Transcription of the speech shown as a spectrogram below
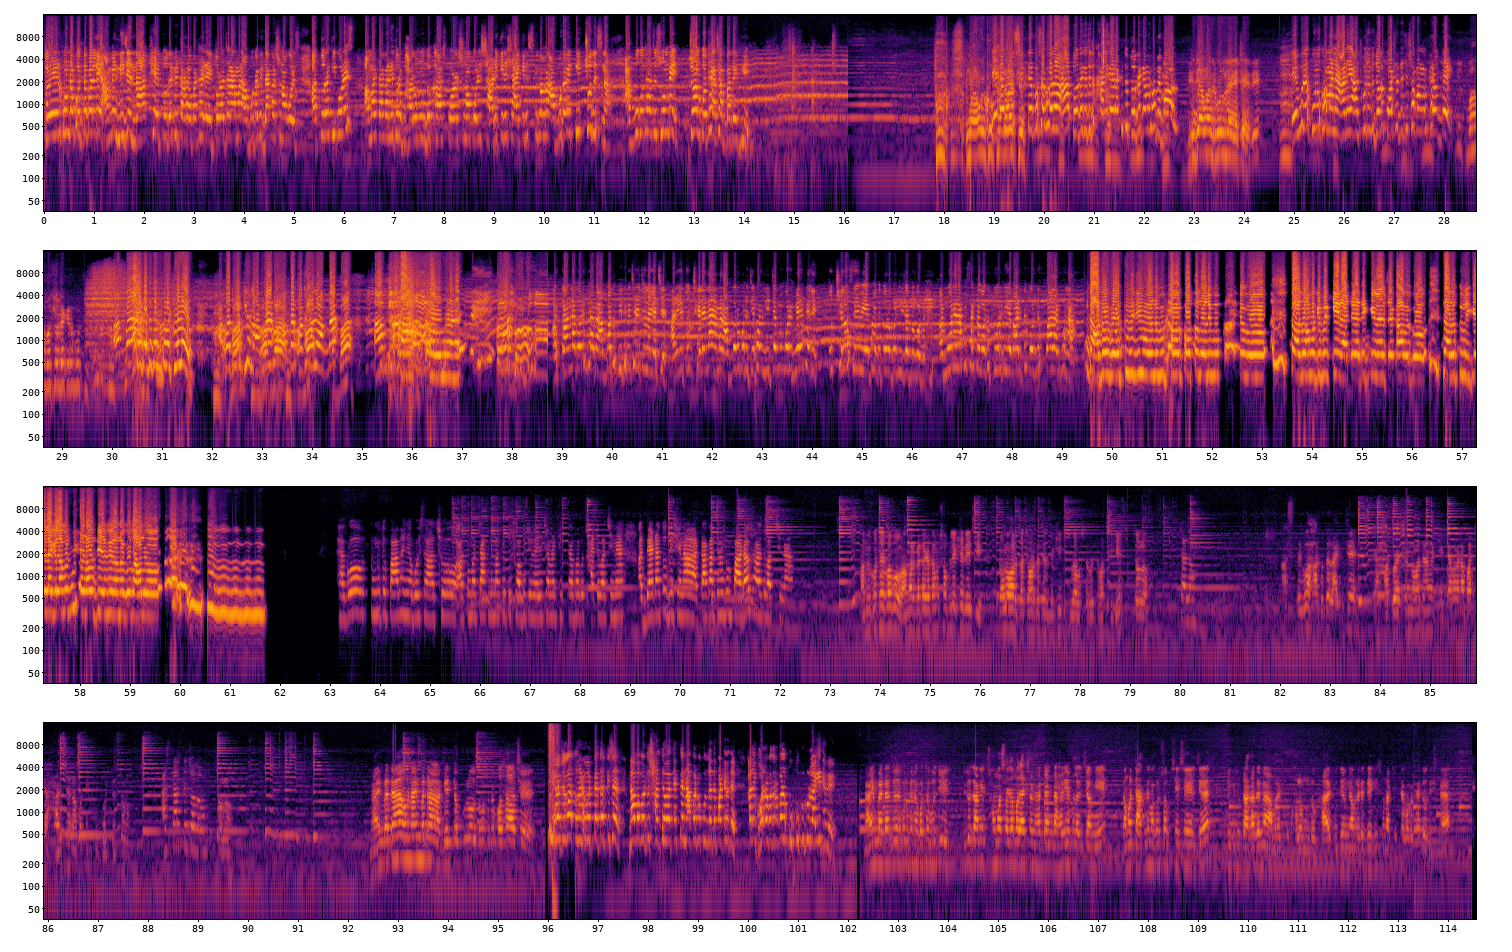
তোরা এরকমটা করতে পারলে আমি নিজে না খেয়ে তোদেরকে টাকা পাঠাই রে। তোরা যারা আমার আব্বুটাকে দেখাশোনা করিস আর তোরা কি করিস? আমার টাকা নিয়ে তোরা ভালো মন্দ খাস পড়াশোনা করিস শাড়ি কিনিস শাড়ি কিনিস কিন্তু আমার আব্বুটাকে কিচ্ছু দিস না। আব্বু কোথায় আছে শুনবি? চল কোথায় আছে আব্বা দেখবি। মা আমাকে খুব ঠান্ডা লাগছে। শীতের পোশাক হলো আর তোদেরকে যদি খালি গায়ে রাখি তো তোদের কেমন হবে বল? দিদি আমার ভুল হয়ে গেছে। এগুলো কোনো ক্ষমা নেই। আরে আজ পর্যন্ত যত পয়সা দিচ্ছি সব আমার ফেরত মা আমার শরীরটা কেন করছে আব্বা তোমার কি হলো? আব্বা তোমার কি হলো? আব্বা আব্বা, আব্বার কথা আব্বা, বলো আব্বা। মা আর কান্না করে কি হবে? আব্বা তো পৃথিবী ছেড়ে চলে গেছে। আর এ তোর ছেলে না, আমার আব্বার উপরে যেভাবে নির্যাতন করে মেরে ফেলে, তোর ছেলেও সেই এভাবে তোর উপর নির্যাতন করবে। আর মনে রাখিস একটা কথা, তোর বিয়ে বাড়িতে করতে পা রাখব না দাদু গো, তুমি জীবনে আমার কত ললিপপ খাইছো গো? দাদু আমাকে এবার কে রাতে রাতে কিনেছে খাবে গো? দাদু, তুমি গেলে গেলে আমার বিয়েটাও দিয়ে দিল না গো, দাদু। হ্যাঁ গো তুমি তো পা ভেঙে বসে আছো আর তোমার চাকরি মাকরি তো সবই চলে এসেছে আমরা ঠিকঠাক ভাবে খাইতে পারছি না আর বেটা তো দিছে না টাকার জন্য তুমি পাটাও ছাড়াতে পারছি না। আমি কোথায় পাবো? আমার বেটাকে তো আমি সব লিখে দিয়েছি। চলো ওর কাছে ওর কাছে দেখি কিছু ব্যবস্থা করতে পারছি কি। চলো। চলো। আসতে গো হাঁটুতে লাগছে। হাঁটু একসঙ্গে হওয়াতে আমি ঠিকঠাক ভাবে না পারছি হাঁটছে না পারছি কিছু করতে। চলো। আস্তে আস্তে চলো। চলো। নাইম বেটা ও নাইম বেটা গেটটা খুলো তোমার সাথে কথা আছে। কি হয়েছে গো? তোমার কিসের? না বাবা একটু শান্তিভাবে থাকতে না পারবে কোন জায়গাতে পাঠিয়ে খালি ঘরের ভেতর করে কুকু কুকু লাগিয়ে থাকে। নাইম বেটা তুই এরকম কেন কথা বলছিস? তুই তো জানিস ছ মাস আগে আমার হারিয়ে ফেলাইছি আমি। আমার চাকরি মাকরি সব শেষ হয়ে গেছে। তুই কিছু টাকা দে না আমরা কিছু ভালো মন্দ খাই। তুই তো এমনি আমরাকে দেখিস না ঠিকঠাক ভাবে খেতেও দিস না।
